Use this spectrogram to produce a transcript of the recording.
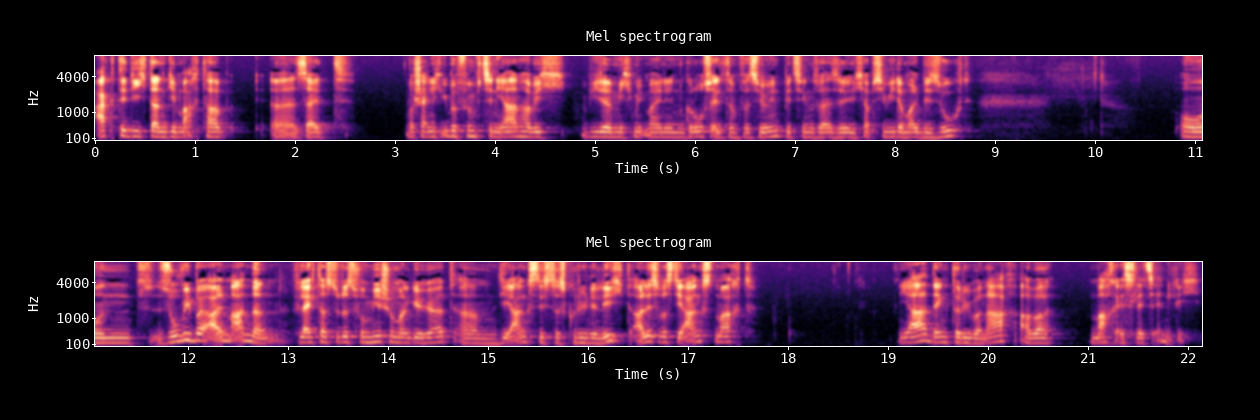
Akte, die ich dann gemacht habe, äh, seit wahrscheinlich über 15 Jahren habe ich wieder mich mit meinen Großeltern versöhnt, beziehungsweise ich habe sie wieder mal besucht. Und so wie bei allem anderen, vielleicht hast du das von mir schon mal gehört, ähm, die Angst ist das grüne Licht. Alles, was dir Angst macht, ja, denk darüber nach, aber mach es letztendlich.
